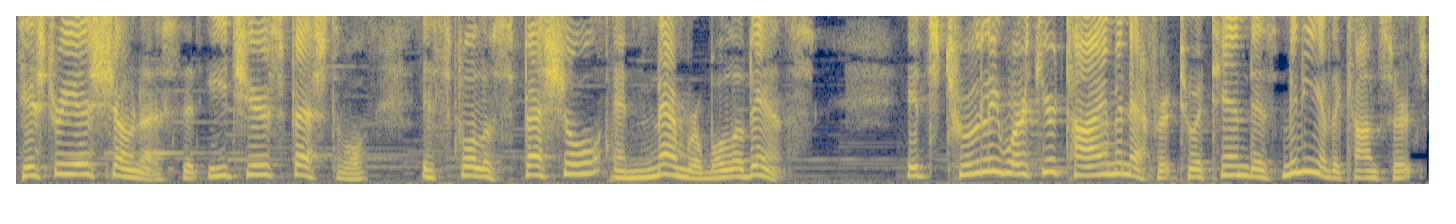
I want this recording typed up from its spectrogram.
History has shown us that each year's festival is full of special and memorable events. It's truly worth your time and effort to attend as many of the concerts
